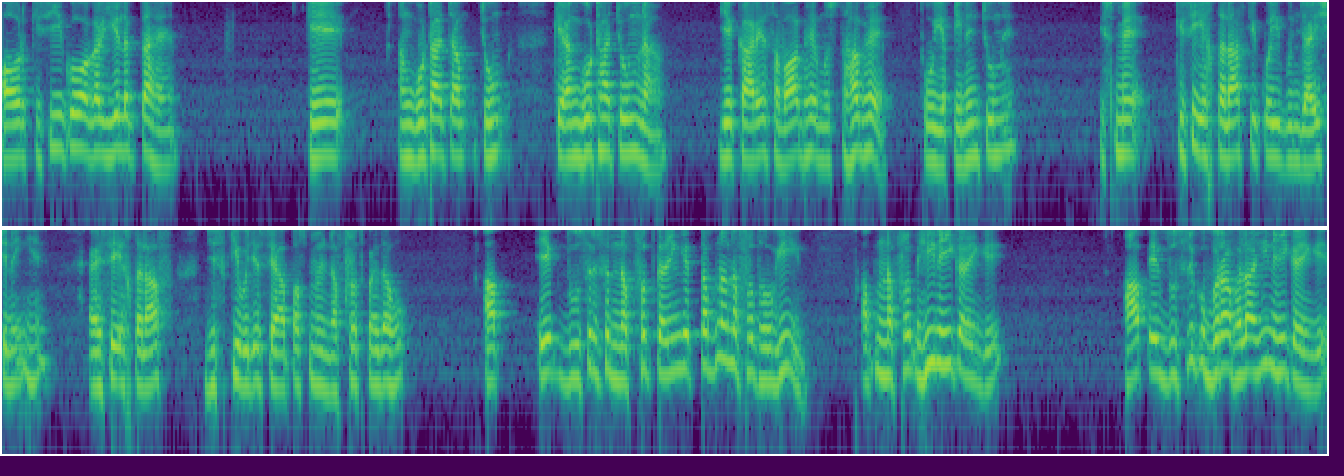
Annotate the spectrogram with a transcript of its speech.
اور کسی کو اگر یہ لگتا ہے کہ انگوٹھا چوم، کہ انگوٹھا چومنا یہ کار ثواب ہے، مستحب ہے، تو وہ یقیناً چومیں اس میں کسی اختلاف کی کوئی گنجائش نہیں ہے۔ ایسے اختلاف جس کی وجہ سے آپس میں نفرت پیدا ہو۔ آپ ایک دوسرے سے نفرت کریں گے تب نہ نفرت ہوگی۔ آپ نفرت ہی نہیں کریں گے۔ آپ ایک دوسرے کو برا بھلا ہی نہیں کہیں گے،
